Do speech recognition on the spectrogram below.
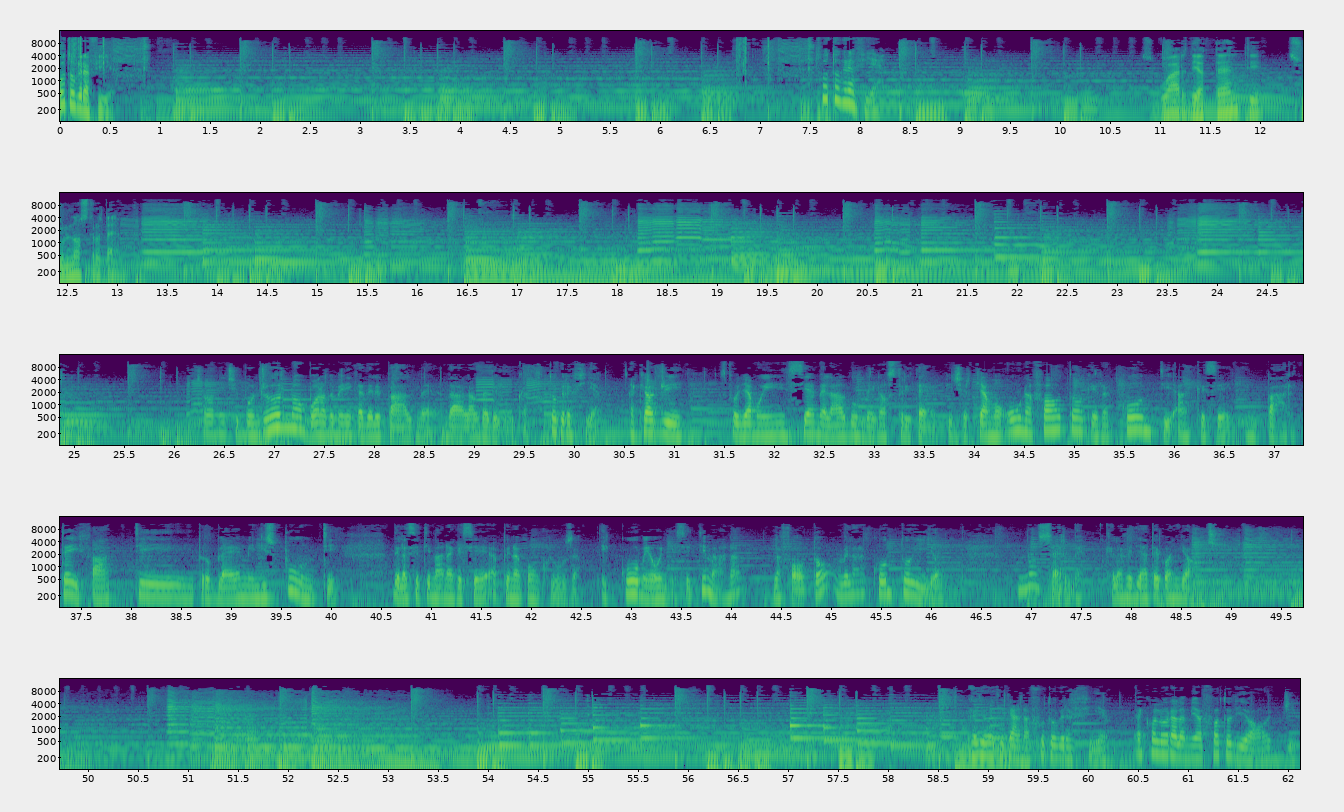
Fotografie. Fotografie. Sguardi attenti sul nostro tempo. Amici, buongiorno, buona domenica delle palme da Laura De Luca. Fotografie. Anche oggi sfogliamo insieme l'album dei nostri tempi, cerchiamo una foto che racconti, anche se in parte, i fatti, i problemi, gli spunti della settimana che si è appena conclusa. E come ogni settimana, la foto ve la racconto io. Non serve che la vediate con gli occhi. Radio Vaticana, fotografie. Ecco allora la mia foto di oggi.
